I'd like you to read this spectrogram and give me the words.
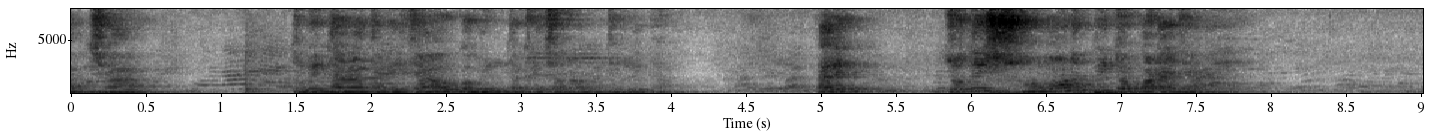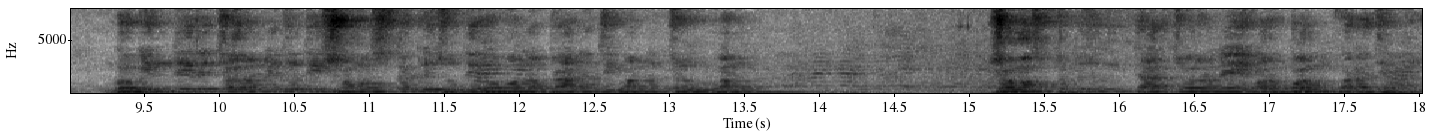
আচ্ছা তুমি তাড়াতাড়ি যাও, গোবিন্দকে চরণ ধুলি দাও। তাহলে যদি সমর্পিত করা যায়, গোবিন্দের চরণে যদি সমস্ত কিছু দেহ, মন, প্রাণ, জীবন, যৌবন সমস্ত কিছু যদি তার চরণে অর্পণ করা যায়,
